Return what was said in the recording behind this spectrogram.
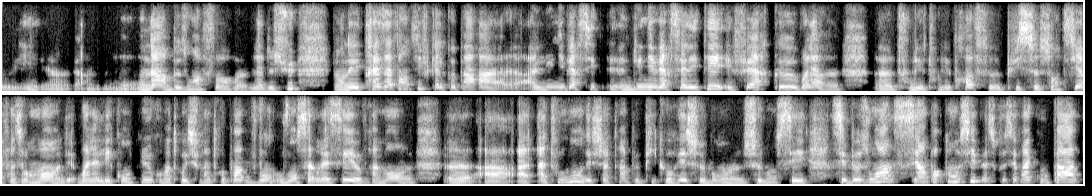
on a un besoin fort euh, là-dessus. Mais on est très attentif quelque part à, à l'universalité et faire que voilà euh, euh, tous les tous les profs puissent se sentir. Enfin, c'est vraiment voilà les contenus qu'on va trouver sur notre vont vont s'adresser vraiment à, tout le monde et chacun peut picorer selon selon ses, besoins. C'est important aussi parce que c'est vrai qu'on parle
